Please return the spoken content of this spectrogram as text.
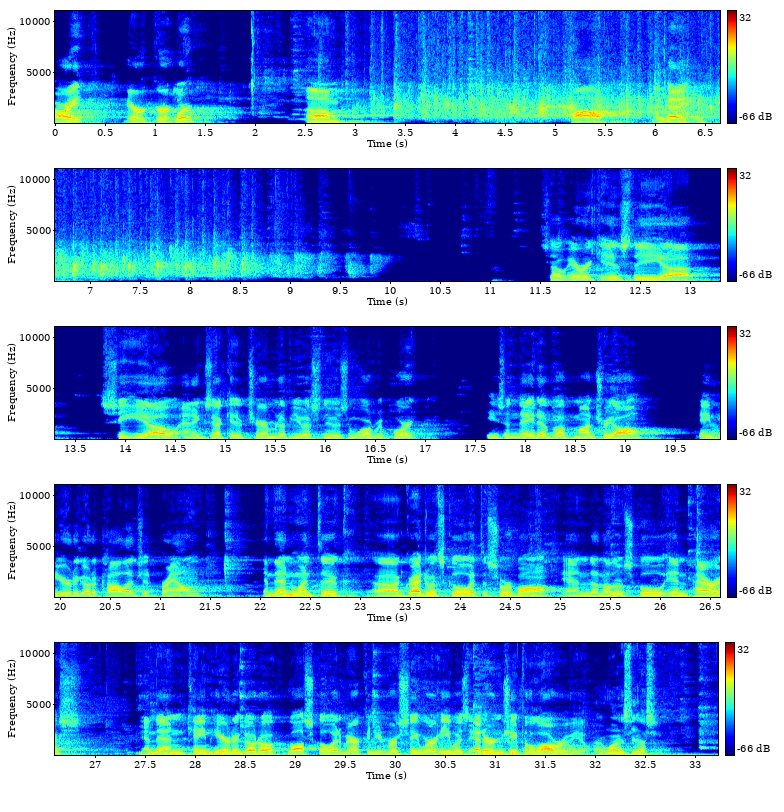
All right, Eric Gertler. Um, wow, okay. So Eric is the uh, CEO and executive chairman of U.S. News and World Report. He's a native of Montreal, came yeah. here to go to college at Brown, and then went to uh, graduate school at the Sorbonne and another school in Paris, and then came here to go to law school at American University, where he was editor-in-chief of the Law Review. I was, yes.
